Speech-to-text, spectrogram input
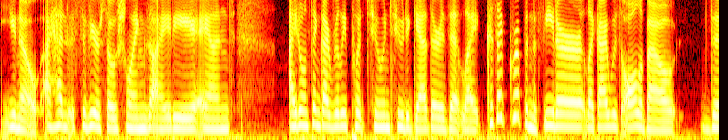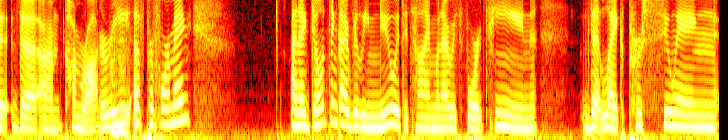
you know, I had severe social anxiety and. I don't think I really put two and two together that like because I grew up in the theater, like I was all about the the um, camaraderie of performing, and I don't think I really knew at the time when I was 14 that like pursuing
